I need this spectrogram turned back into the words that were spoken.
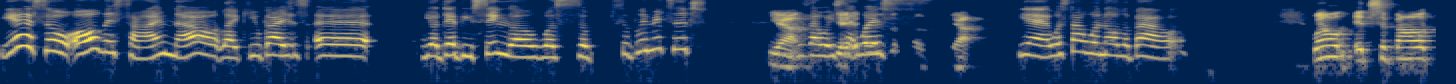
Yeah, so all this time now, like you guys, uh, your debut single was sub- sublimated. yeah Is that what you Yeah, said? Was yeah yeah, what's that one all about? Well, it's about,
